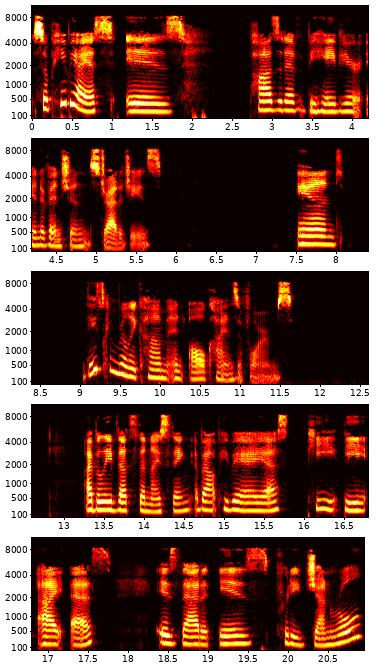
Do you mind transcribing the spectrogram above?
so, PBIS is positive behavior intervention strategies. And these can really come in all kinds of forms. I believe that's the nice thing about PBIS. PBIS is that it is pretty general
